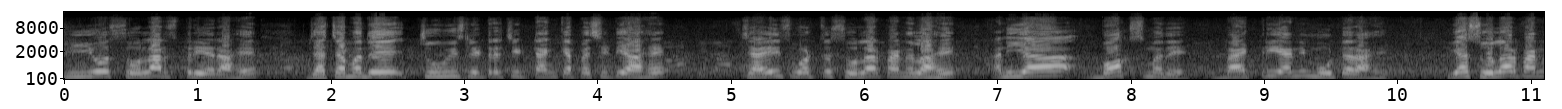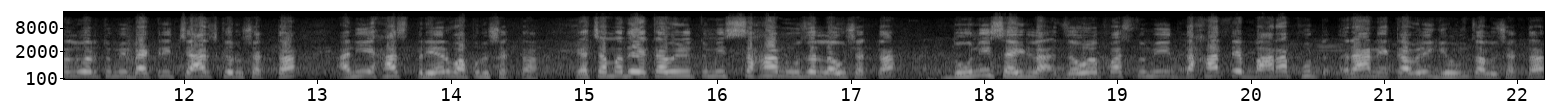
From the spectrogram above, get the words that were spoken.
नियो सोलार स्प्रेअर आहे. ज्याच्यामध्ये चोवीस लिटरची टँक कॅपॅसिटी आहे. चाळीस वॉटचं सोलार पॅनल आहे. आणि या बॉक्समध्ये बॅटरी आणि मोटर आहे. या सोलार पॅनलवर तुम्ही बॅटरी चार्ज करू शकता आणि हा स्प्रेअर वापरू शकता. याच्यामध्ये एका वेळी तुम्ही सहा नोजल लावू शकता. दोन्ही साईडला जवळपास तुम्ही दहा ते बारा फूट रान एका वेळी घेऊन चालू शकता.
